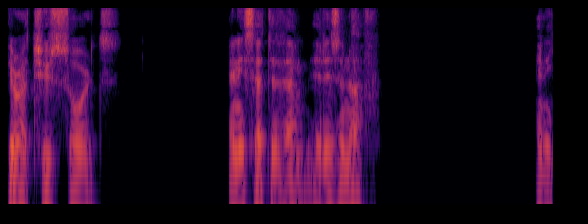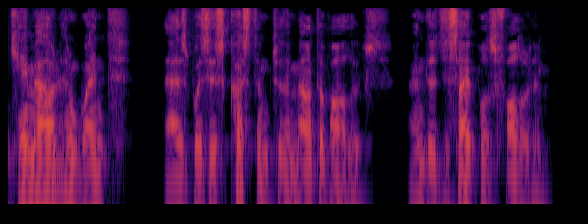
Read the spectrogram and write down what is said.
here are two swords. And he said to them, It is enough. And he came out and went, as was his custom, to the Mount of Olives, and the disciples followed him.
